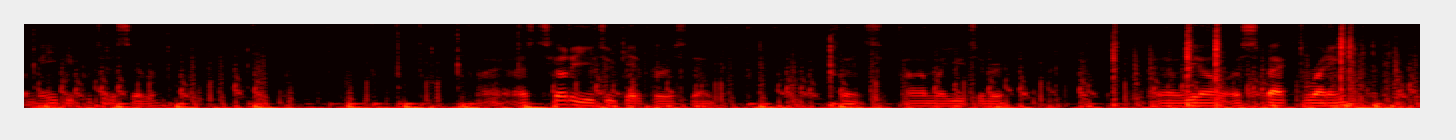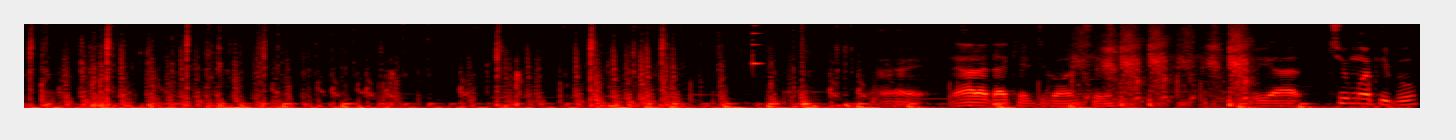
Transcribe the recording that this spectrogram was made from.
so many people to the server. Alright, let's go to YouTube Kid first then. Since I'm a YouTuber. And we don't respect running. Now that that kid's gone. We got two more people.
